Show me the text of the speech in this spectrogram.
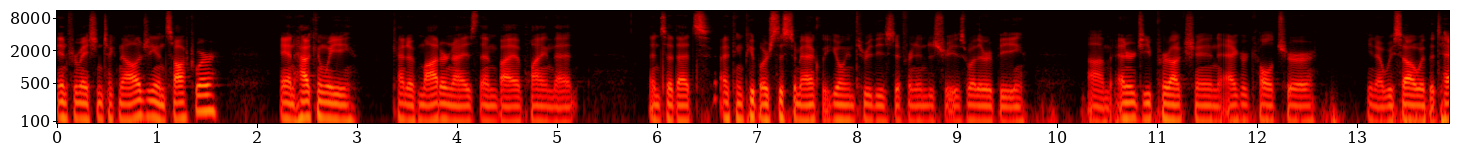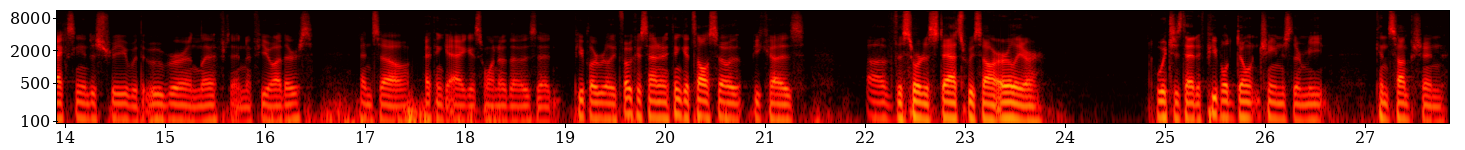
information technology and software, and how can we kind of modernize them by applying that. And so that's I think people are systematically going through these different industries, whether it be um, energy production, agriculture. You know, we saw with the taxi industry, with Uber and Lyft, and a few others. And so I think ag is one of those that people are really focused on. And I think it's also because of the sort of stats we saw earlier, which is that if people don't change their meat consumption,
